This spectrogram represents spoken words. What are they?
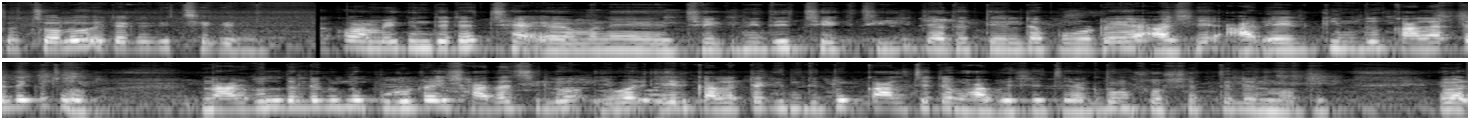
তো চলো এটাকে কি ছেঁকে নিই। দেখো, আমি কিন্তু এটা মানে ছেঁকনি দিয়ে ছেঁকছি যাতে তেলটা পুরোটাই আসে। আর এর কিন্তু কালারটা দেখেছ? নারকেল তেলটা কিন্তু পুরোটাই সাদা ছিল। এবার এর কালারটা কিন্তু একটু কালচেটে ভাব এসেছে, একদম সর্ষের তেলের মতো। এবার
